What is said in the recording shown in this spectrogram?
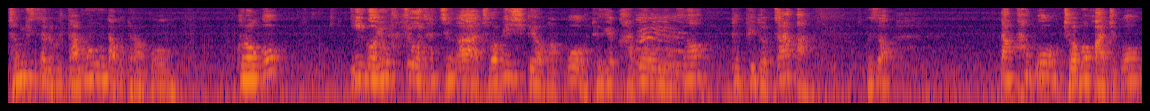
전기세를 그렇게 안 먹는다고 하더라고. 그러고 이거 욕조 자체가 접이식이어갖고 되게 가벼우면서 부피도 작아. 그래서 딱 하고 접어가지고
